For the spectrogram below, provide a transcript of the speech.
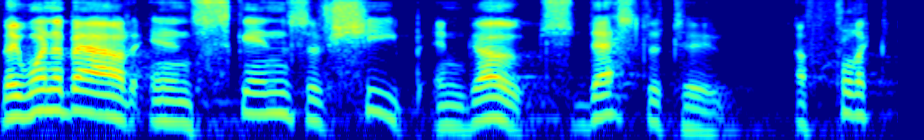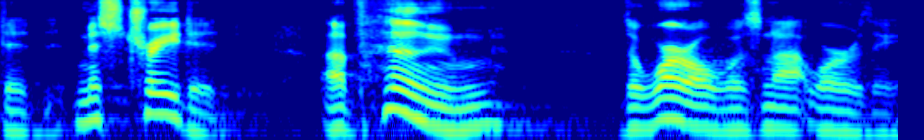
They went about in skins of sheep and goats, destitute, afflicted, mistreated, of whom the world was not worthy.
